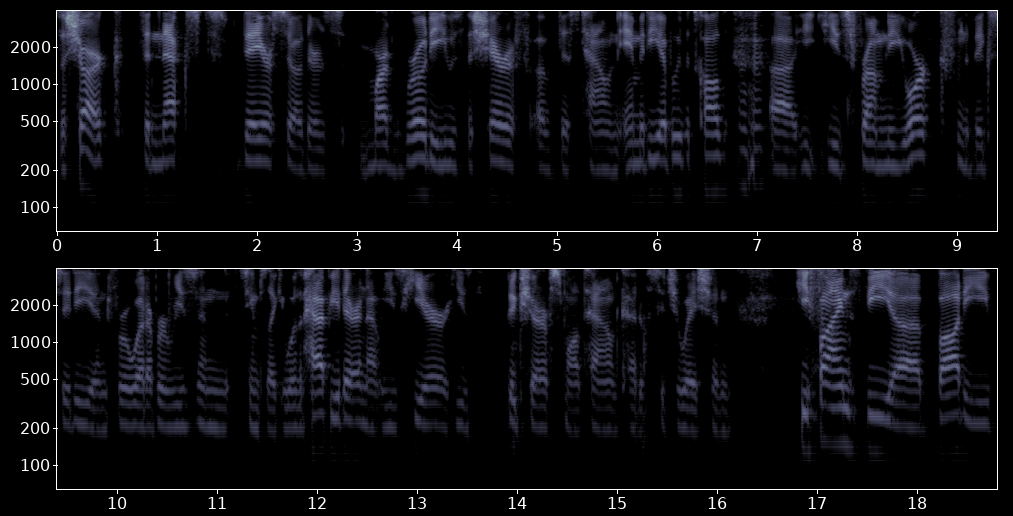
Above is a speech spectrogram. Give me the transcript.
it's a shark. The next day or so, there's Martin Brody, who's the sheriff of this town, Amity, I believe it's called. Mm-hmm. Uh, he, he's from New York, from the big city, and for whatever reason, it seems like he wasn't happy there. Now he's here. He's big sheriff, small town kind of situation. He finds the uh, body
